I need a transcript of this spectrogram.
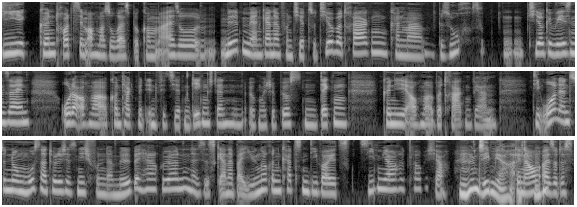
Die können trotzdem auch mal sowas bekommen. Also Milben werden gerne von Tier zu Tier übertragen, kann mal Besuchstier gewesen sein oder auch mal Kontakt mit infizierten Gegenständen, irgendwelche Bürsten, Decken, können die auch mal übertragen werden. Die Ohrenentzündung muss natürlich jetzt nicht von der Milbe herrühren. Das ist gerne bei jüngeren Katzen. Die war jetzt sieben Jahre, glaube ich, ja. Mhm, sieben Jahre alt. Genau, mhm. also das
